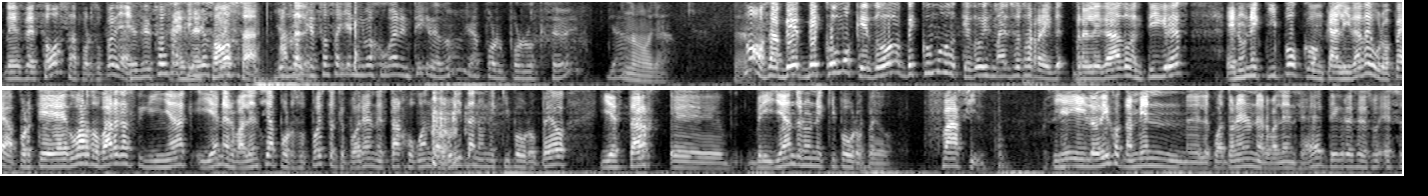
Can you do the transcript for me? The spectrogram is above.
desde Sosa, por supuesto. Desde Sosa. que Desde yo Sosa. Creo, yo creo ándale. que Sosa ya ni va a jugar en Tigres, ¿no? Ya por, por lo que se ve. Ya. No, ya. No, o sea, ve, ve cómo quedó, ve cómo quedó Ismael Sosa re- relegado en Tigres en un equipo con calidad europea, porque Eduardo Vargas, Piguiñac y Ener Valencia, por supuesto que podrían estar jugando ahorita en un equipo europeo y estar eh, brillando en un equipo europeo. Fácil. Y, y lo dijo también el ecuatoriano Ner Valencia, ¿eh? Tigres es, es,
